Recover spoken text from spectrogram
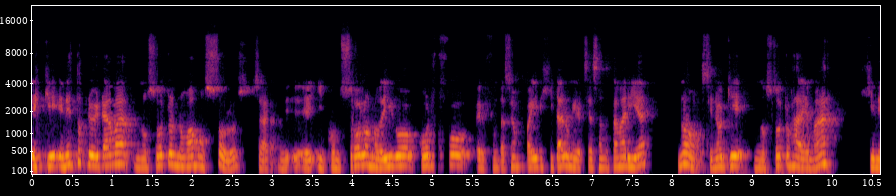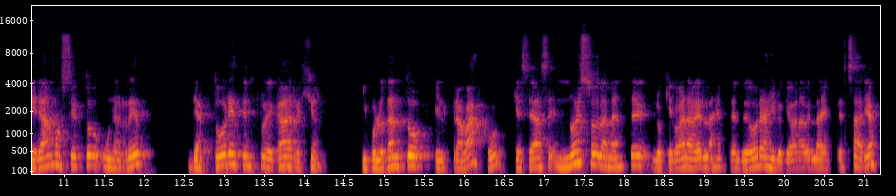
es que en estos programas nosotros no vamos solos, o sea, eh, y con solos no digo Corfo, eh, Fundación País Digital, Universidad Santa María, no, sino que nosotros además generamos, ¿cierto?, una red de actores dentro de cada región. Y por lo tanto, el trabajo que se hace no es solamente lo que van a ver las emprendedoras y lo que van a ver las empresarias,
